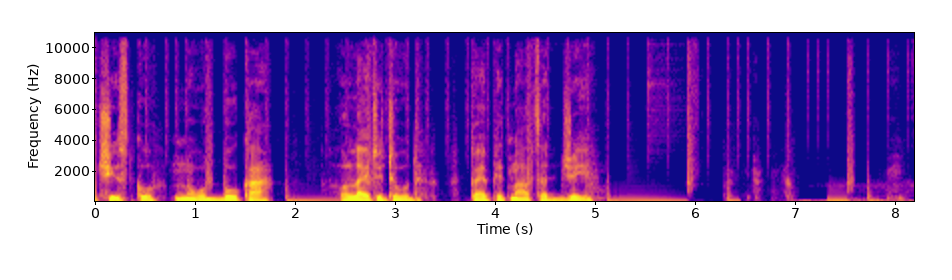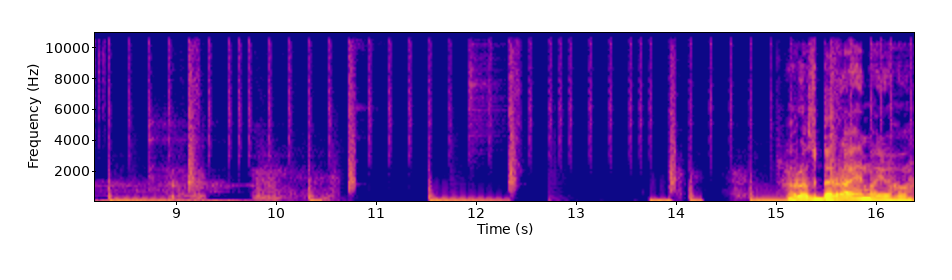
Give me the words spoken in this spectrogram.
чистку ноутбука Latitude P15G. Розбираємо його.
